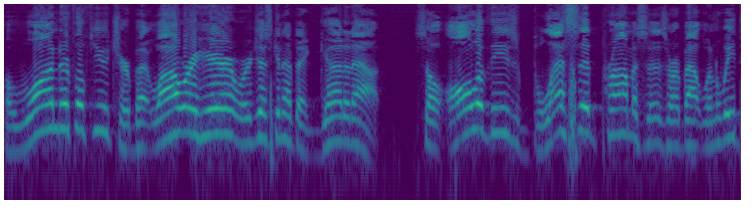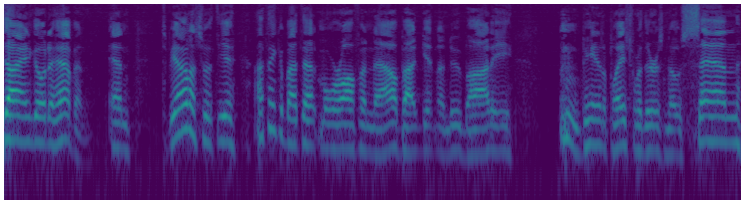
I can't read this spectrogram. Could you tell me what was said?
a wonderful future, but while we're here, we're just going to have to gut it out. So, all of these blessed promises are about when we die and go to heaven. And to be honest with you, I think about that more often now about getting a new body, being in a place where there's no sin,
